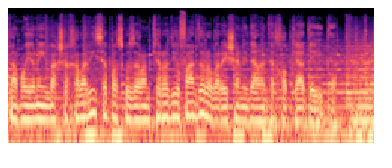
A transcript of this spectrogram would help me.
در پایان این بخش خبری سپاسگزارم که رادیو فردا را برای شنیدن انتخاب کرده اید.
